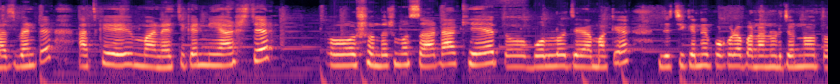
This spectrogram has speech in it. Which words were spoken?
হাজব্যান্ডে আজকে মানে চিকেন নিয়ে আসছে। তো সন্ধ্যার সময় চাটা খেয়ে তো বলল যে আমাকে যে চিকেনের পকোড়া বানানোর জন্য, তো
